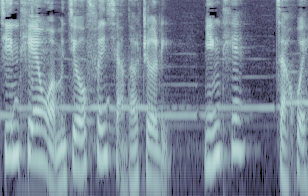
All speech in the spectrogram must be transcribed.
今天我们就分享到这里，明天再会。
